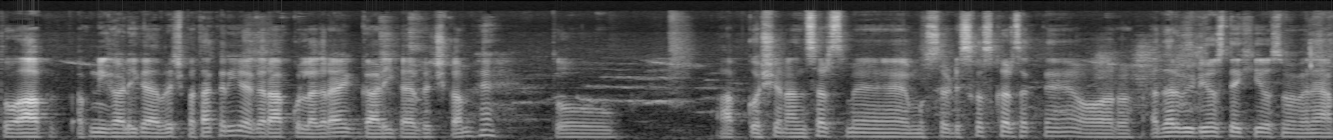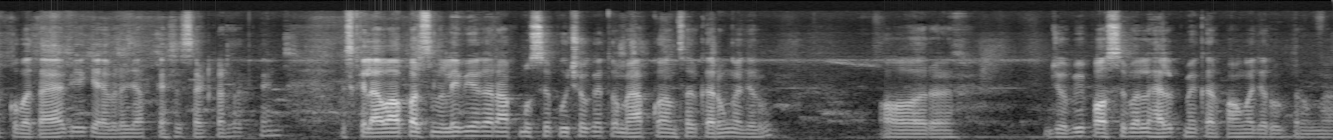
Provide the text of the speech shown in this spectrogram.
तो आप अपनी गाड़ी का एवरेज पता करिए, अगर आपको लग रहा है कि गाड़ी का एवरेज कम है तो आप क्वेश्चन आंसर्स में मुझसे डिस्कस कर सकते हैं और अदर वीडियोस देखिए, उसमें मैंने आपको बताया भी है कि एवरेज आप कैसे सेट कर सकते हैं। इसके अलावा पर्सनली भी अगर आप मुझसे पूछोगे तो मैं आपको आंसर करूँगा ज़रूर और जो भी पॉसिबल हेल्प मैं कर पाऊँगा, ज़रूर करूँगा।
